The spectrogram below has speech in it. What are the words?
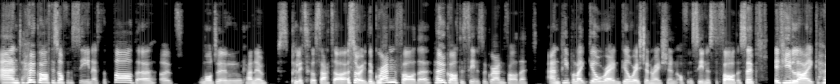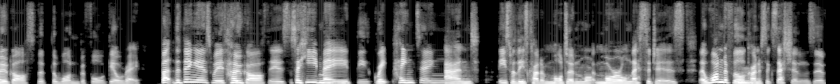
And Hogarth is often seen as the father of modern kind of political satire. Sorry, the grandfather. Hogarth is seen as the grandfather, and people like Gillray and Gillray's generation often seen as the father. So if you like Hogarth, the, the one before Gillray. But the thing is with Hogarth is, so he made these great paintings and these were these kind of modern moral messages. They're wonderful mm. kind of successions of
